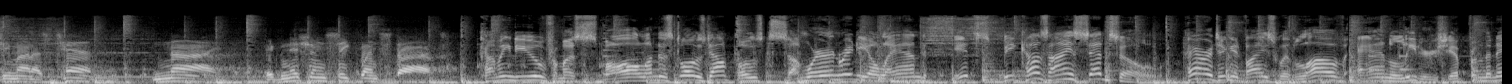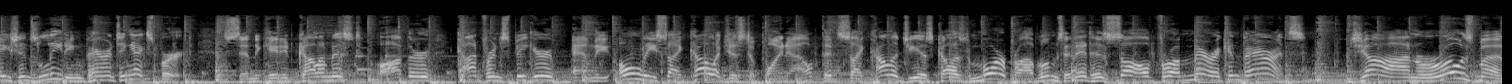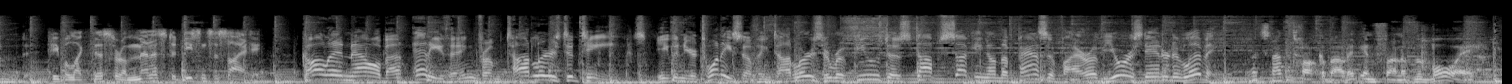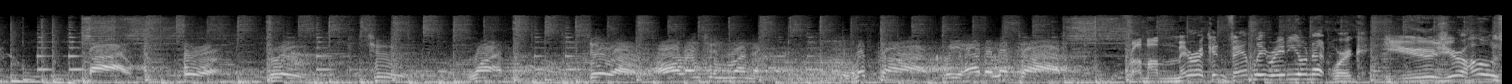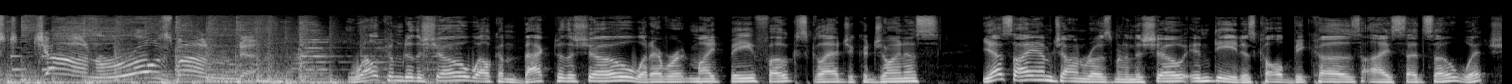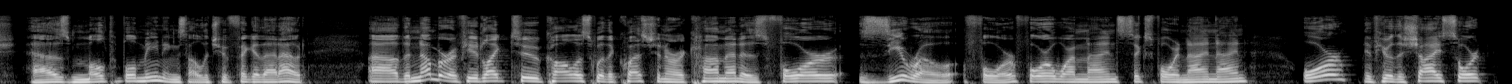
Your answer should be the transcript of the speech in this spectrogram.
T minus 10, 9. Ignition sequence starts. Coming to you from a small, undisclosed outpost somewhere in Radioland, it's Because I Said So. Parenting advice with love and leadership from the nation's leading parenting expert, syndicated columnist, author, conference speaker, and the only psychologist to point out that psychology has caused more problems than it has solved for American parents. John Rosemond. People like this are a menace to decent society. Call in now about anything from toddlers to teens, even your 20 something toddlers who refuse to stop sucking on the pacifier of your standard of living. Let's not talk about it in front of the boy. Five, four, three, two, one, zero. All engine running. Liftoff. We have a liftoff. From American Family Radio Network, here's your host, John Rosemond. Welcome to the show. Welcome back to the show, whatever it might be, folks. Glad you could join us. Yes, I am John Rosemond, and the show indeed is called Because I Said So, which has multiple meanings. I'll let you figure that out. Uh, the number, if you'd like to call us with a question or a comment, is 404 419 6499. Or if you're the shy sort,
